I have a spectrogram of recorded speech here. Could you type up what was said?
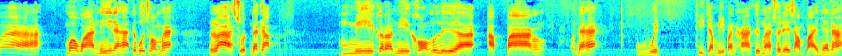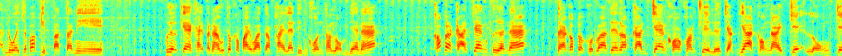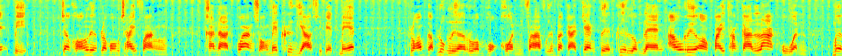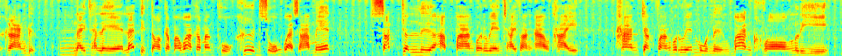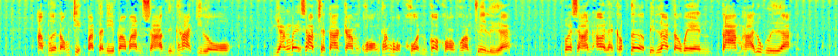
ว่าเมื่อวานนี้นะฮะท่านผู้ชมฮะล่าสุดนะครับ มีกรณีของเรืออับปางนะฮะวิดที่จะมีปัญหาขึ้นมาช่วยได้ซ้ำไปเนี่ยนะหน่วยเฉพาะกิจปัตตานี เพื่อแก้ไขปัญหาอุทกภัยวาตภัยและดินโคลนถล่มเนี่ยนะฮะเขาประกาศแจ้งเตือนนะฮะแต่ก็ปรากฏว่าได้รับการแจ้งขอความช่วยเหลือจากญาติของนายเจ๊หลงเจ๊ปิ เจ้าของเรือประมงชายฝั่ง ขนาดกว้าง 2 เมตร ครึ่งยาว 11 เมตร พร้อมกับลูกเรือรวม 6 คน ฝ่าฝืนประกาศแจ้งเตือนคลื่นลมแรง เอาเรือออกไปทำการลากอวนเมื่อกลางดึกในทะเลและติดต่อกลับมาว่ากำลังถูกคลื่นสูงกว่า 3 เมตร ซัดจนเรืออับปางบริเวณชายฝั่งอ่าวไทย ห่างจากฝั่งบริเวณหมู่หนึ่งบ้านคลองลีอำเภอหนองจิกปัตตานีประมาณ 3-5 กิโล ยังไม่ทราบชะตากรรมของทั้ง 6 คนก็ขอความช่วยเหลือ ประสานเอาเฮลิคอปเตอร์บินลาดตระเวน ตามหาลูกเรือ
